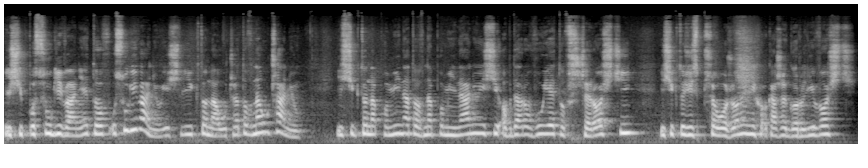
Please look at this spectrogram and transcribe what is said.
Jeśli posługiwanie, to w usługiwaniu. Jeśli kto naucza, to w nauczaniu. Jeśli kto napomina, to w napominaniu. Jeśli obdarowuje, to w szczerości. Jeśli ktoś jest przełożony, niech okaże gorliwość.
